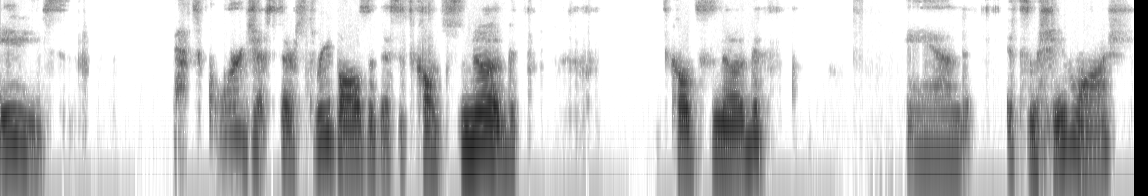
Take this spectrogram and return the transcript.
80s. That's gorgeous. There's three balls of this. It's called Snug. It's called Snug. And it's machine wash.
